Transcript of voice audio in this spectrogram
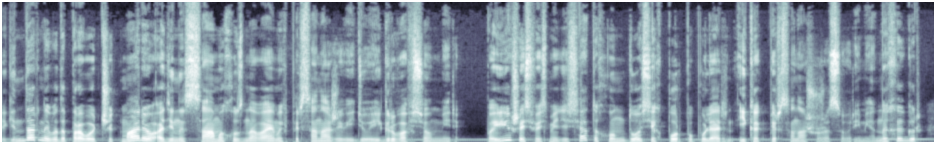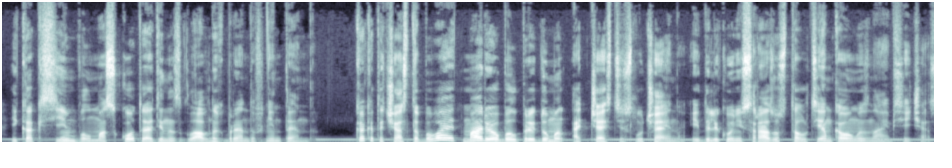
Легендарный водопроводчик Марио – один из самых узнаваемых персонажей видеоигр во всем мире. Появившись в 80-х, он до сих пор популярен и как персонаж уже современных игр, и как символ, маскот и один из главных брендов Nintendo. Как это часто бывает, Марио был придуман отчасти случайно и далеко не сразу стал тем, кого мы знаем сейчас.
